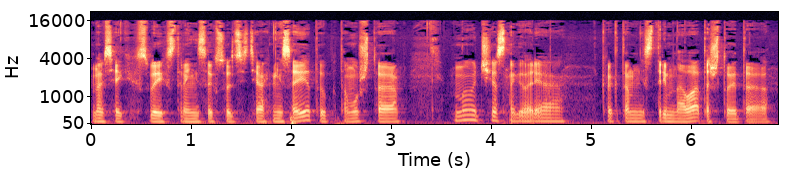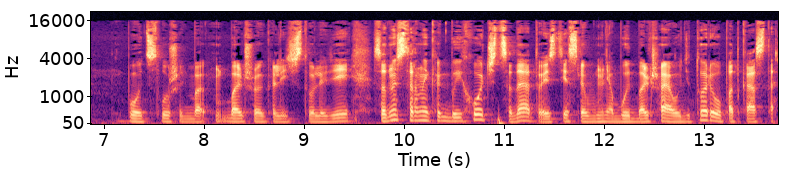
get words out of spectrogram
на всяких своих страницах в соцсетях не советую, потому что, ну, честно говоря, как-то мне стремновато, что это будет слушать большое количество людей. С одной стороны, как бы и хочется, да, то есть если у меня будет большая аудитория у подкаста,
